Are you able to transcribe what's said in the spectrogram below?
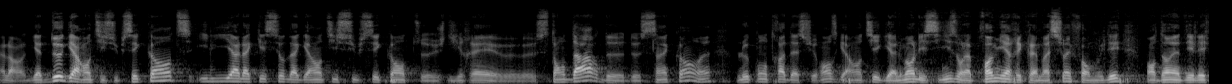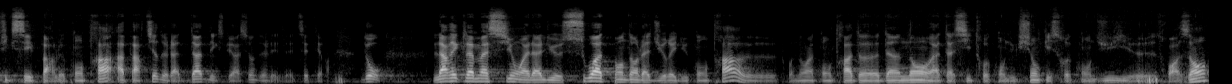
alors il y a deux garanties subséquentes. Il y a la question de la garantie subséquente, je dirais euh, standard de, de 5 ans. Hein. Le contrat d'assurance garantit également les sinistres dont la première réclamation est formulée pendant un délai fixé par le contrat à partir de la date d'expiration de l'aide, etc. Donc la réclamation, a lieu soit pendant la durée du contrat, euh, prenons un contrat d'un an à tacite reconduction qui se reconduit euh, trois ans.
